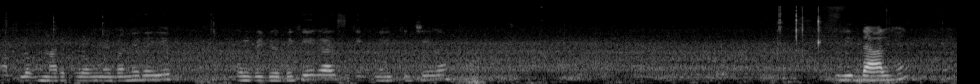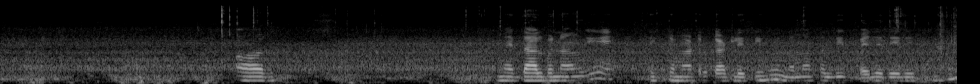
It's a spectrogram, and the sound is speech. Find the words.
आप लोग हमारे ब्लॉग में बने रहिए। फुल वीडियो देखिएगा स्किप नहीं कीजिएगा। ये दाल है। और मैं दाल बनाऊँगी। एक टमाटर काट लेती हूँ, नमक, हल्दी पहले दे देती हूँ।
